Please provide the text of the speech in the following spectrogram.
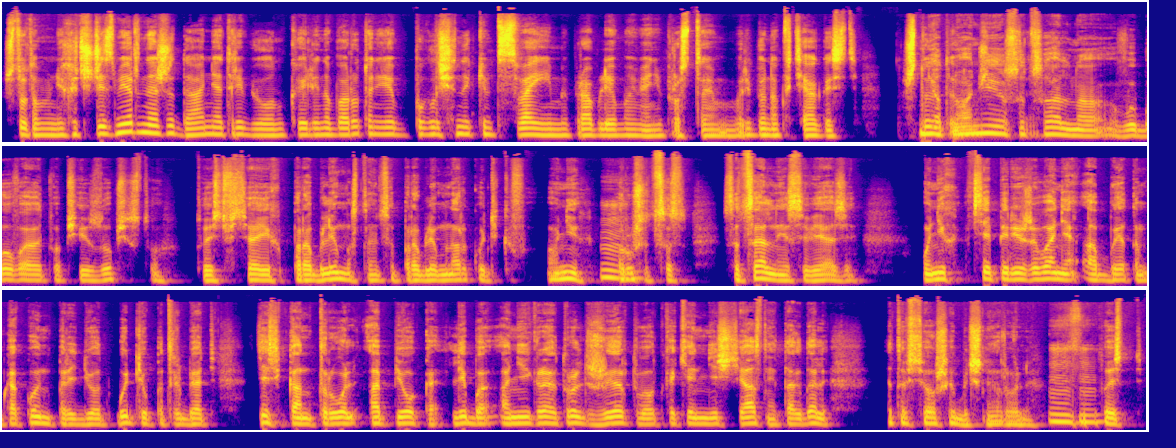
Что там у них чрезмерное ожидание от ребенка? Или, наоборот, они поглощены какими-то своими проблемами, они просто им ребенок в тягость? Что Нет, ну они социально выбывают вообще из общества. То есть вся их проблема становится проблемой наркотиков. У них mm. рушатся социальные связи у них все переживания об этом, какой он придет, будет ли употреблять. Здесь контроль, опека, либо они играют роль жертвы, вот какие они несчастные и так далее. Это все ошибочные роли. Угу. То есть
